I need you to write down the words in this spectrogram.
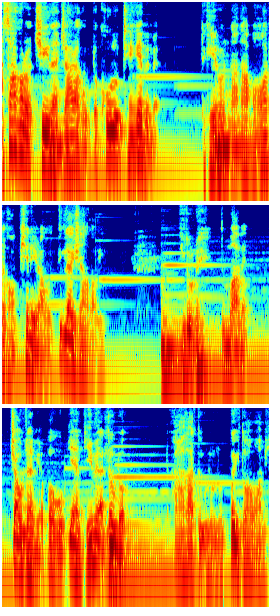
အစားကတော့ခြေတံကြားတာကိုတခိုးလို့ထင်ခဲ့ပေမဲ့တကယ်တော့နာနာဘောဝတကောင်ဖြစ်နေတာကိုသိလိုက်ရပါပြီ။ဒီလိုနဲ့သူမလည်းကြောက်လန့်ပြီးအပေါ်ကိုပြန်ပြေးမဲ့အလုပ်တော့တကားကသူ့အလိုလိုပိတ်သွားပါပြီ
